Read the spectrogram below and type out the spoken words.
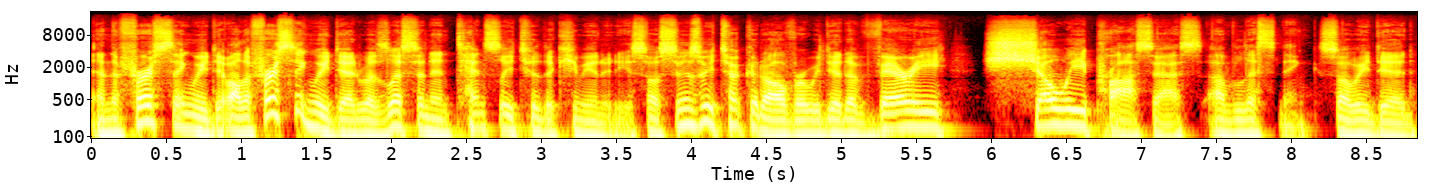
and the first thing we did, well, the first thing we did was listen intensely to the community. So as soon as we took it over, we did a very showy process of listening. So we did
